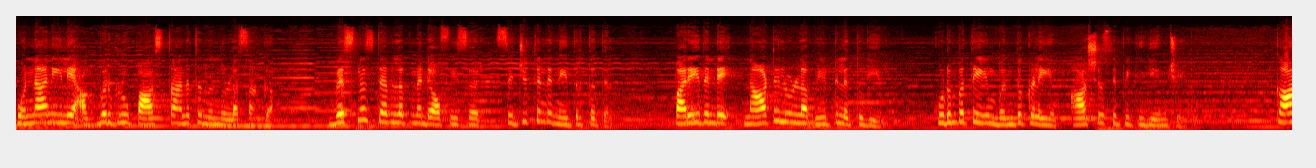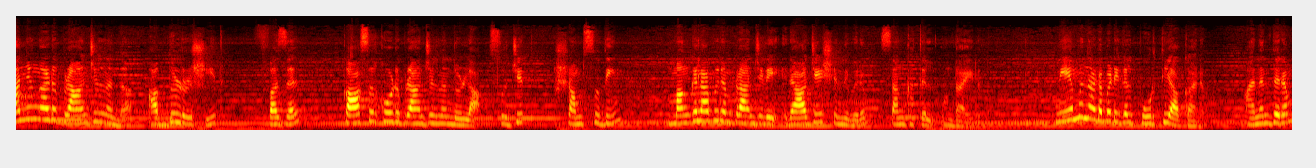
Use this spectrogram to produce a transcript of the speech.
പൊന്നാനിയിലെ അക്ബർ ഗ്രൂപ്പ് ആസ്ഥാനത്ത് നിന്നുള്ള സംഘം. ബിസിനസ് ഡെവലപ്മെന്റ് ഓഫീസർ സിജിത്തിന്റെ നേതൃത്വത്തിൽ പരീതന്റെ നാട്ടിലുള്ള വീട്ടിലെത്തുകയും കുടുംബത്തെയും ബന്ധുക്കളെയും ആശ്വസിപ്പിക്കുകയും ചെയ്തു. കാഞ്ഞങ്ങാട് ബ്രാഞ്ചിൽ നിന്ന് അബ്ദുൾ റഷീദ് ഫസൽ കാസർഗോഡ് ബ്രാഞ്ചിൽ നിന്നുള്ള സുജിത് ഷംസുദ്ദീൻ മംഗലാപുരം ബ്രാഞ്ചിലെ രാജേഷ് എന്നിവരും സംഘത്തിൽ ഉണ്ടായിരുന്നു. നിയമ നടപടികൾ പൂർത്തിയാക്കാനും അനന്തരം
